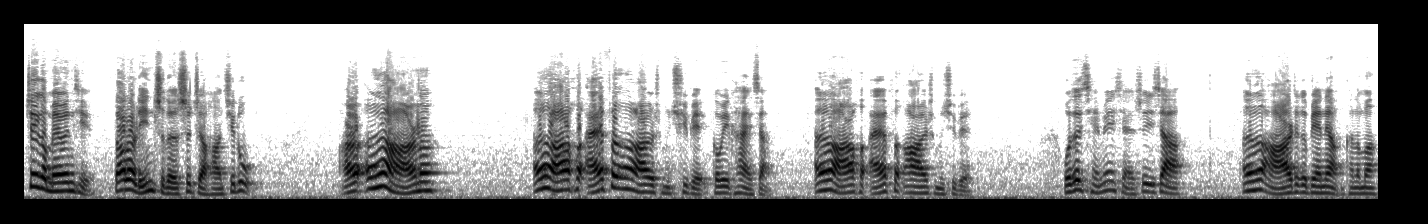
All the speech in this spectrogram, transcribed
这个没问题，到了零指的是整行记录，而 NR 呢？NR 和 FNR 有什么区别？各位看一下，NR 和 FNR 有什么区别？我在前面显示一下 NR 这个变量，看到吗？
